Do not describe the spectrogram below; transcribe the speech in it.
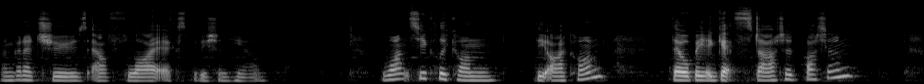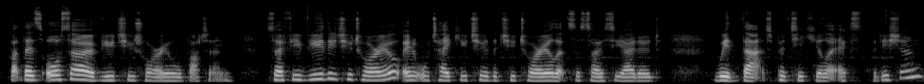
I'm going to choose our fly expedition here. Once you click on the icon, there will be a get started button, but there's also a view tutorial button. So if you view the tutorial, it will take you to the tutorial that's associated with that particular expedition.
